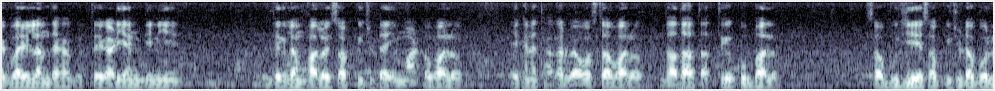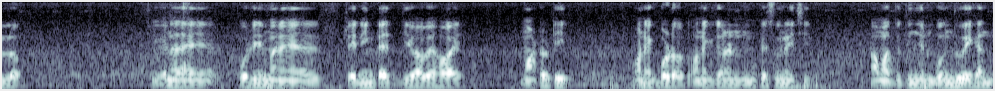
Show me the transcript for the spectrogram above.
একবার এলাম দেখা করতে গার্ডিয়ানকে নিয়ে। দেখলাম ভালোই সব কিছুটাই মাঠও ভালো। এখানে থাকার ব্যবস্থাও ভালো, দাদা তার থেকে খুব ভালো। সব বুঝিয়ে সব কিছুটা বলল। এখানে পরি মানে ট্রেনিংটা যেভাবে হয়, মাঠও ঠিক, অনেক বড়, অনেকজনের মুখে শুনেছি। আমার দু, তিনজন বন্ধু এখান,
